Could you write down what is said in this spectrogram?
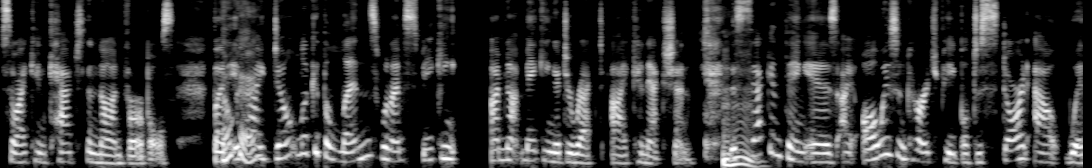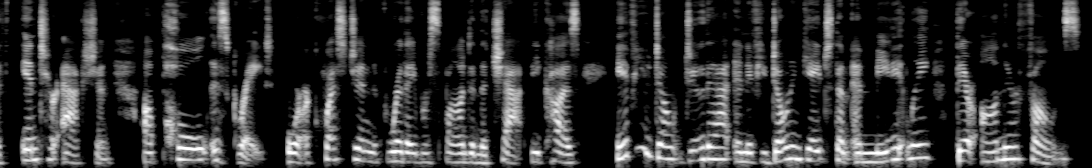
so I can catch the nonverbals. But okay. if I don't look at the lens when I'm speaking, I'm not making a direct eye connection. Mm-hmm. The second thing is, I always encourage people to start out with interaction. A poll is great, or a question where they respond in the chat, because if you don't do that and if you don't engage them immediately, they're on their phones.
